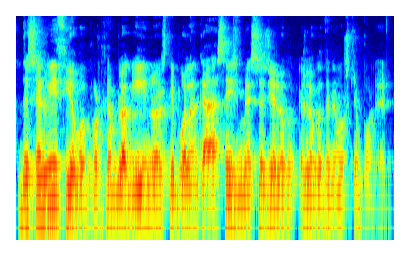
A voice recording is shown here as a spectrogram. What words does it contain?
De servicio, pues por ejemplo aquí nos estipulan cada seis meses y es lo, que tenemos que poner.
